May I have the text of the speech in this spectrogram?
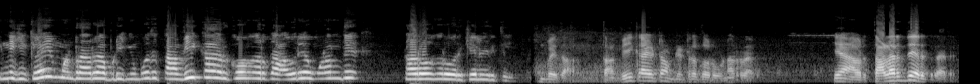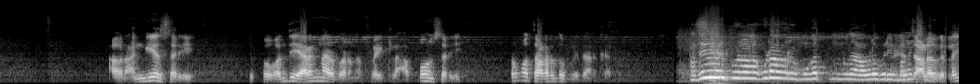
இன்னைக்கு கிளைம் பண்ணுறாரு அப்படிங்கும்போது தான் வீக்காக இருக்கோங்கிறத அவரே உணர்ந்து தாரோங்கிற ஒரு கேள்வி இருக்கு உண்மைதான். தான் வீக் ஆகிட்டோம் அப்படின்றது ஒரு உணர்றாரு. ஏன்? அவர் தளர்ந்தே இருக்கிறாரு. அவர் அங்கேயும் சரி. இப்போ வந்து இறங்கினார் பாருங்க ஃப்ளைட்டில் அப்பவும் சரி. ரொம்ப தளர்ந்து போய் தான் இருக்காரு. பதவியேற்புனால கூட அவர் முகத்துல அவ்வளவு பெரிய மலர்ச்சி அளவுக்கு இல்லை.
